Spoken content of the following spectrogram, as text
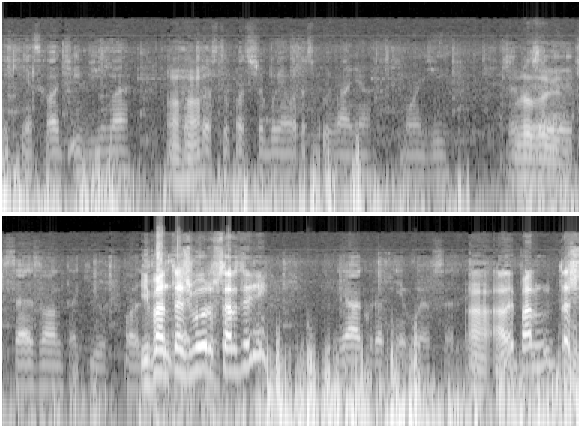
nikt nie schodzi w zimę. Aha. Po prostu potrzebują rozpływania młodzi. Żeby Rozumiem. sezon taki już polski. I pan też był w Sardynii? Ja akurat nie byłem w Sardynii. A, ale pan też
